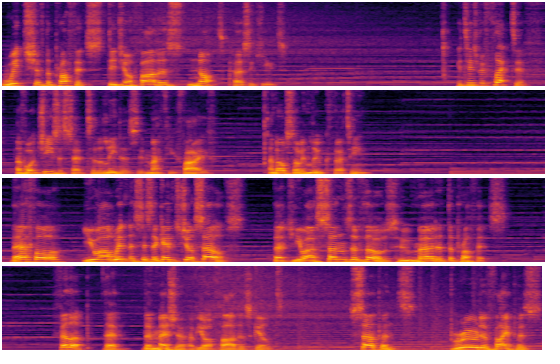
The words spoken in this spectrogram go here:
Which of the prophets did your fathers not persecute? It is reflective of what Jesus said to the leaders in Matthew 5 and also in Luke 13. Therefore, you are witnesses against yourselves that you are sons of those who murdered the prophets. Fill up, then, the measure of your father's guilt. Serpents, brood of vipers,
